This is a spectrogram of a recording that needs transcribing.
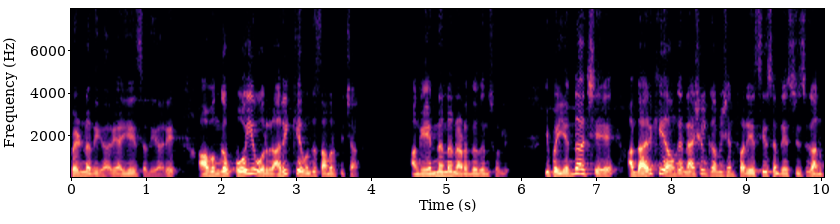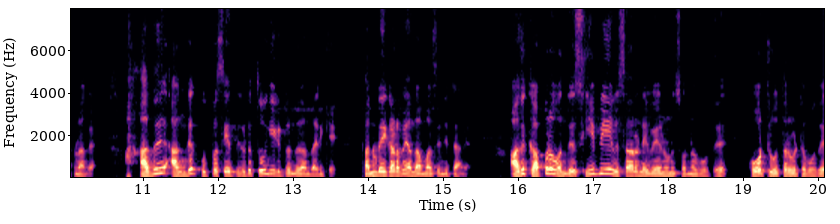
பெண் அதிகாரி ஐஏஎஸ் அதிகாரி அவங்க போய் ஒரு அறிக்கை வந்து சமர்ப்பிச்சாங்க. அங்க என்னென்ன நடந்ததுன்னு சொல்லி. இப்ப என்னாச்சு? அந்த அறிக்கையை அவங்க நேஷனல் கமிஷன் ஃபார் எஸ்சிஸ் அண்ட் எஸ்டிஸுக்கு அனுப்புனாங்க. அது அங்க குப்பை சேர்த்துக்கிட்டு தூங்கிக்கிட்டு இருந்தது அந்த அறிக்கை. தன்னுடைய கடமை அந்த அம்மா செஞ்சுட்டாங்க. அதுக்கப்புறம் வந்து சிபிஐ விசாரணை வேணும்னு சொன்னபோது கோர்ட் உத்தரவிட்ட போது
